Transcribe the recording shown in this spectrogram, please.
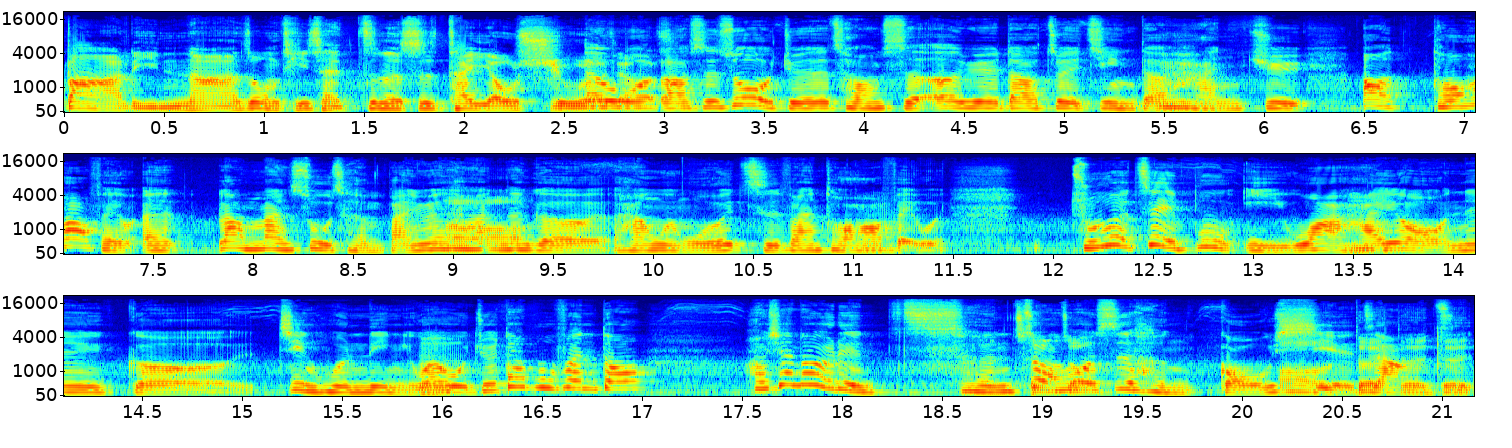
霸凌呐，这种题材真的是太要求了。我老实说，我觉得从十二月到最近的韩剧哦，《头号绯闻》呃，《浪漫速成版》，因为他那个韩文我会吃翻《头号绯闻》。除了这部以外，还有那个《禁婚令》以外，我觉得大部分都。好像都有点沉重，或者是很狗血这样子。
